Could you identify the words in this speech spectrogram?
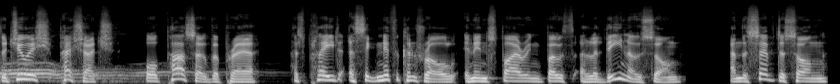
The Jewish Pesach, or Passover prayer, has played a significant role in inspiring both a Ladino song and the Sevdah song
